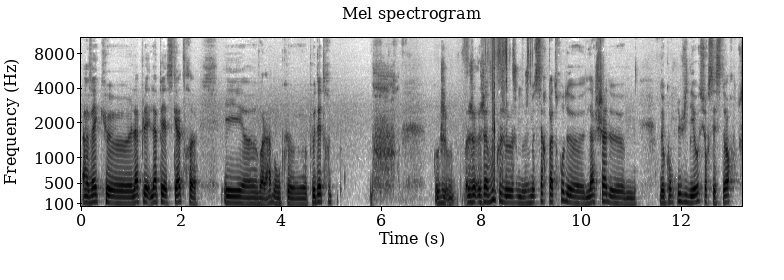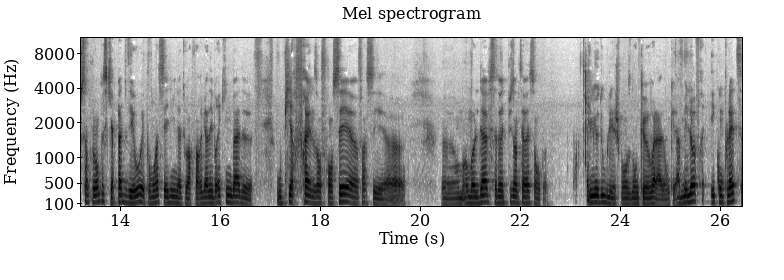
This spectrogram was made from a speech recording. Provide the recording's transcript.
avec euh, la, PS4. Et euh, voilà, donc peut-être. J'avoue que je, je, me, sers pas trop de, l'achat de, contenu vidéo sur ces stores, tout simplement parce qu'il n'y a pas de VO et pour moi c'est éliminatoire. Enfin, regardez Breaking Bad ou pire Friends en français, enfin c'est en, en, moldave, ça doit être plus intéressant quoi est mieux doublé, je pense. Donc euh, voilà, donc, ah, mais l'offre est complète.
